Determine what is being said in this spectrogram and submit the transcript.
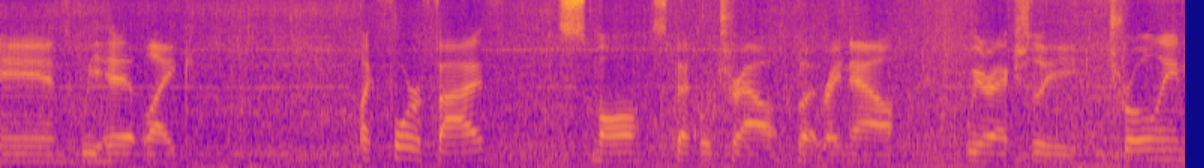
and we hit like like four or five small speckled trout, but right now we are actually trolling.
